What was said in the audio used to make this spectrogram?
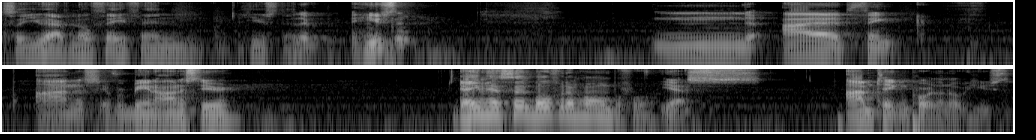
So you have no faith in Houston. In Houston? Mm, I think, honest, if we're being honest here, Dame has sent both of them home before. yes. I'm taking Portland over Houston.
